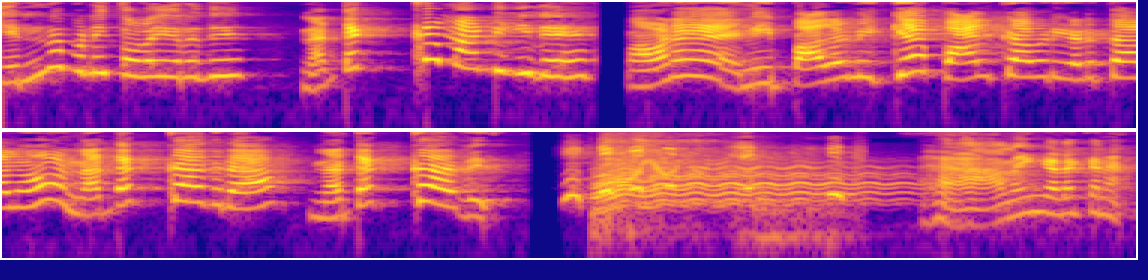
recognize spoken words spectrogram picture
என்ன பண்ணி தொலைகிறது? நடக்க மாட்டேங்குதே. அவனே நீ பழனிக்கே பால் காவடி எடுத்தாலும் நடக்காதுடா. நடக்காது. அவன் கிடக்கிறான்.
